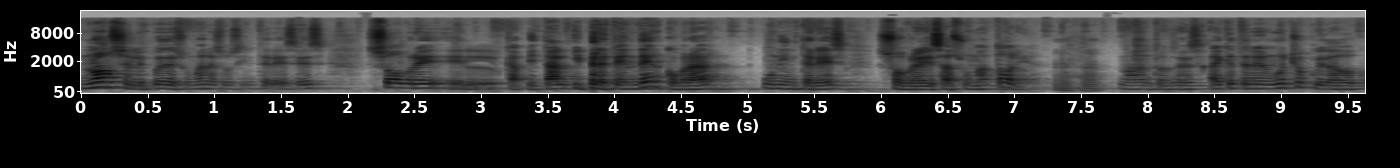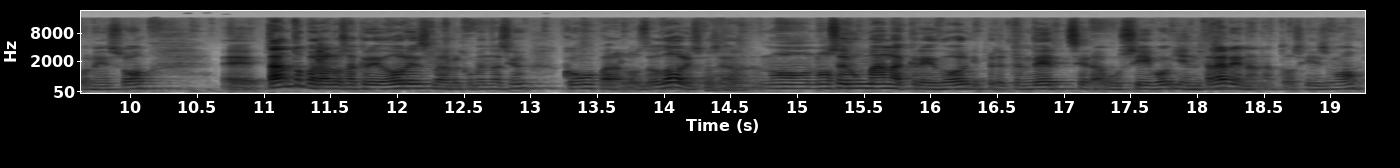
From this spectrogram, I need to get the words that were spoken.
no se le puede sumar esos intereses sobre el capital y pretender cobrar un interés sobre esa sumatoria. ¿no? Entonces hay que tener mucho cuidado con eso, eh, tanto para los acreedores, la recomendación, como para los deudores. O sea, no, no, ser un mal acreedor y pretender ser abusivo y entrar en anatosismo.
